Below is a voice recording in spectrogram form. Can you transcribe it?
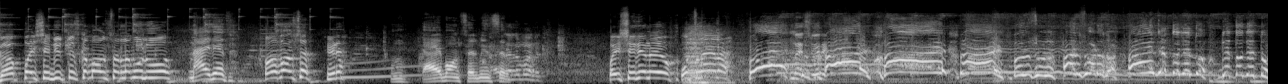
गप पैसे देतोस का बाउन्सरला बोलू? नाही देत. हो बाउन्सर इकडे. हं, काय बॉन्सर बिन्सर पैसे दे ना यो उचलायला. देतो देतो देतो देतो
